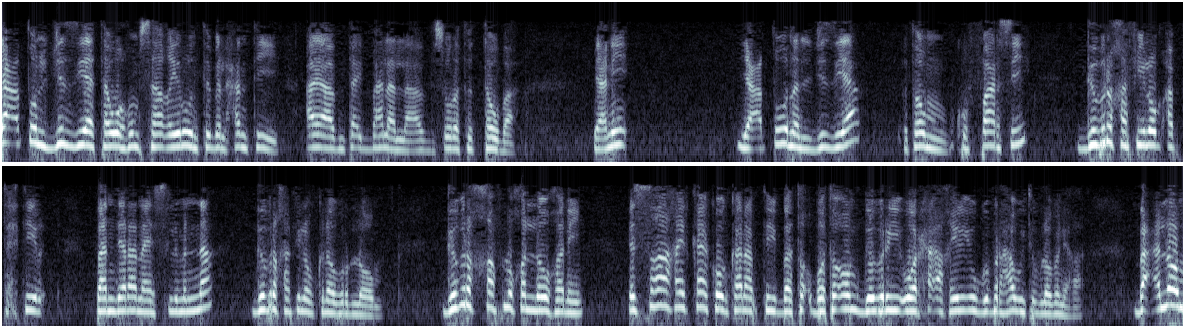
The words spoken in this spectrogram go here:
يعطوا الجزية وهم صاغرون تبل حنتي آية بنتا يبهل بسورة التوبة يعني يعطون الجزية እቶም ኩፋርሲ ግብሪ ከፊሎም ኣብ ትሕቲ ባንዴራ ናይ እስልምና ግብሪ ከፊሎም ክነብሩ ኣለዎም ግብሪ ክኸፍሉ ከለዉ ኸኒ እስኻ ከይድካ ይኮንካ ናብቲ ቦቶኦም ግብሪ ወርሒ ኣኺሉ እዩ ግብሪ ሃዊ ትብሎምን ኢኻ ባዕሎም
